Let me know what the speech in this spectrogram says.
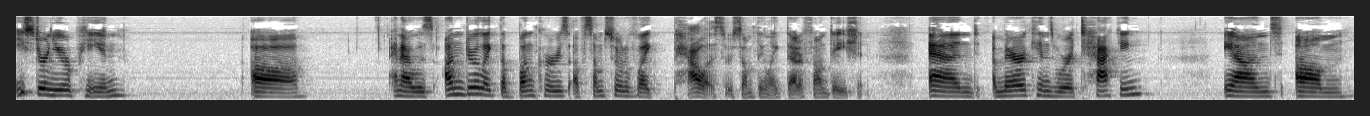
Eastern European, uh, and I was under like the bunkers of some sort of like palace or something like that, or foundation. And Americans were attacking, and um,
